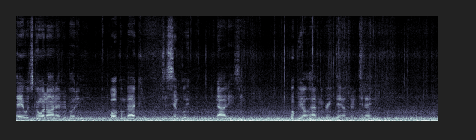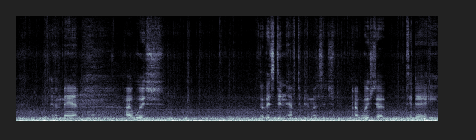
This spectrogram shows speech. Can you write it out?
Hey, what's going on, everybody? Welcome back to Simply Not Easy. Hope you're all having a great day out there today. And man, I wish that this didn't have to be the message. I wish that today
